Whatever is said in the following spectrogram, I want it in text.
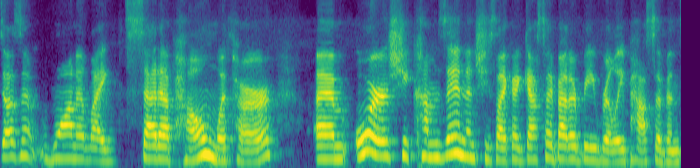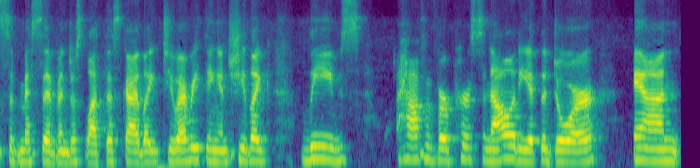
doesn't want to like set up home with her um, or she comes in and she's like, I guess I better be really passive and submissive and just let this guy like do everything. And she like leaves half of her personality at the door and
